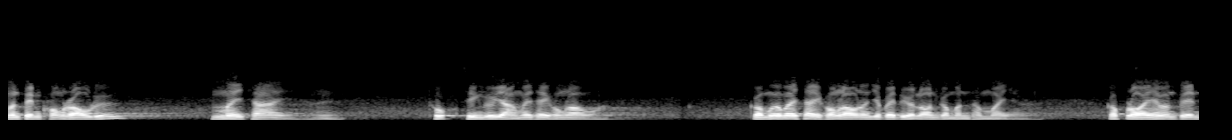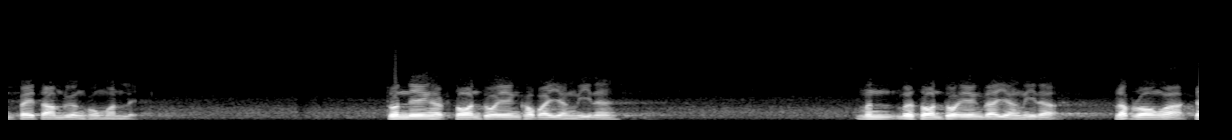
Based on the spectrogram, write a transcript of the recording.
มันเป็นของเราหรือ ไม่ใช่ ทุกสิ่งทุกอย่างไม่ใช่ของเรา ก็เมื่อไม่ใช่ของเรานั้นจะไปเดือดร้อนกับมันทำไมก็ปล่อยให้มันเป็นไปตามเรื่องของมันแหละตนเองหักสอนตัวเองเข้าไปอย่างนี้นะ มันเมื่อสอนตัวเองได้อย่างนี้แล้วรับรองว่าใจ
